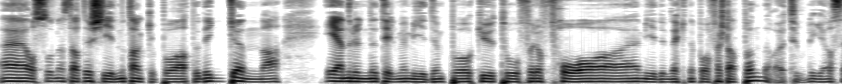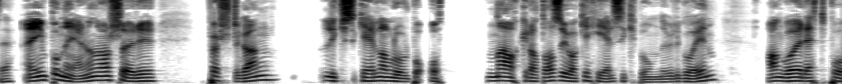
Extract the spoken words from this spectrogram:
eh, også med strategien med tanke på at de gønna én runde til med medium på Q2 for å få eh, mediumdekkene på Verstappen. Det var utrolig gøy å se. Det er imponerende når han kjører første gang. Lykkes ikke helt, han lå vel på åttende akkurat da, så vi var ikke helt sikre på om det ville gå inn. Han går rett på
